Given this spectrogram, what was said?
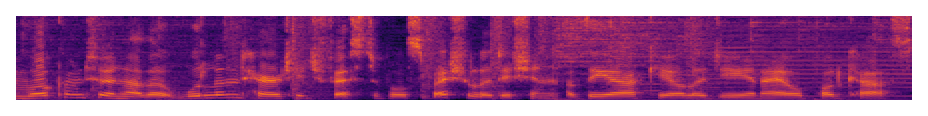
And welcome to another Woodland Heritage Festival special edition of the Archaeology and Ale podcast.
